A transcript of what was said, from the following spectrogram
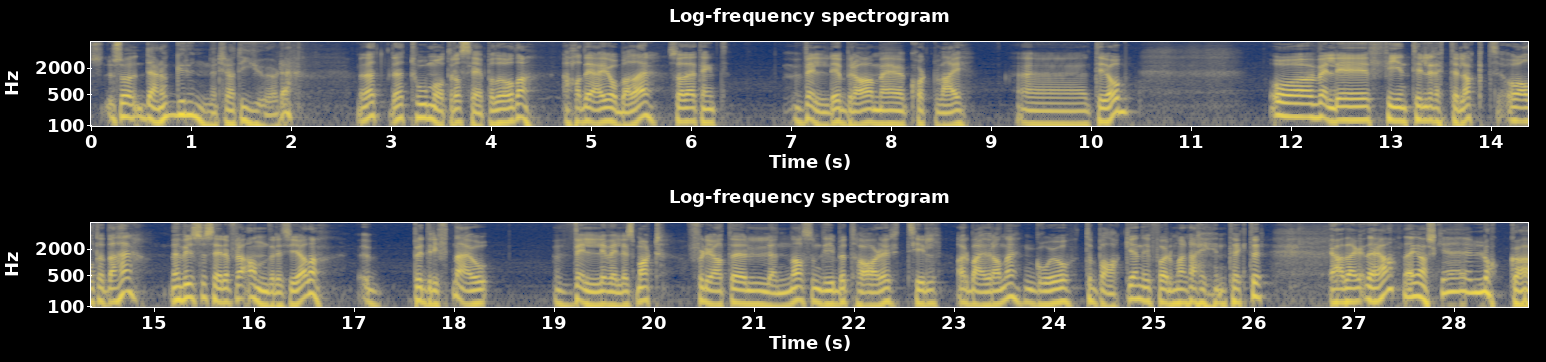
Så, det er nok grunner til at de gjør det. Men det er, det er to måter å se på det òg, da. Hadde jeg jobba der, så hadde jeg tenkt veldig bra med kort vei eh, til jobb. Og veldig fint tilrettelagt og alt dette her. Men hvis du ser det fra andre sida, da. Bedriften er jo veldig, veldig smart. Fordi at eh, lønna som de betaler til arbeiderne, går jo tilbake igjen i form av leieinntekter. Ja, det er, det, ja, det er ganske lokka,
